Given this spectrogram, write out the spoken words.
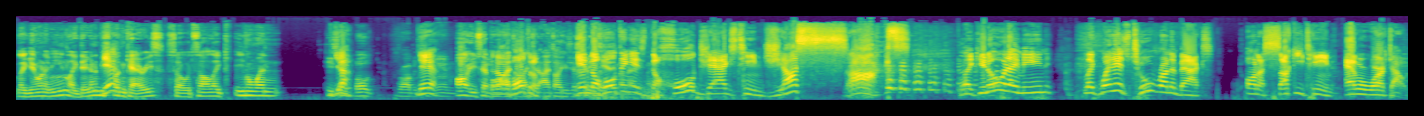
Like you know what I mean? Like they're gonna be yeah. splitting carries, so it's not like even when he yeah. both Robinson yeah. And- oh, you said both. No, I, both thought, I, I thought you just. And the whole thing is the whole Jags team just sucks. like you know what I mean? Like when his two running backs on a sucky team ever worked out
